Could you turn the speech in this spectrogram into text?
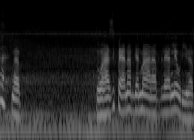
นะนะครับตัวหาสิบแปดนะยันมานะครับแลนเร็วดีนะ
